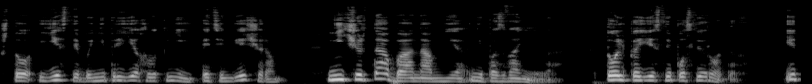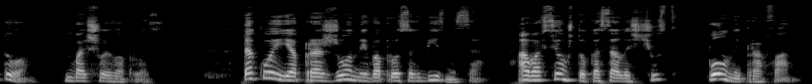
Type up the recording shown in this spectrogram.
что если бы не приехала к ней этим вечером, ни черта бы она мне не позвонила. Только если после родов. И то большой вопрос. Такой я прожженный в вопросах бизнеса, а во всем, что касалось чувств, полный профан.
